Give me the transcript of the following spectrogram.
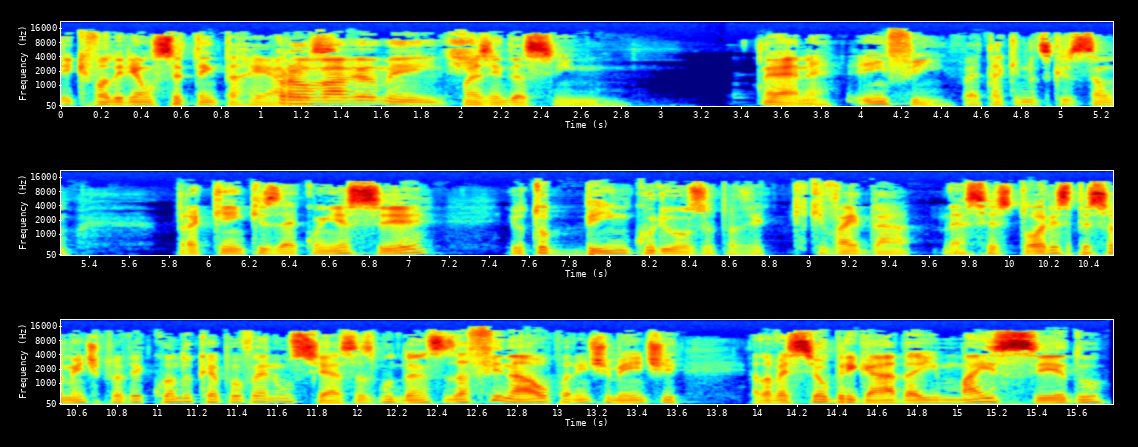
equivaleriam a 70 reais. Provavelmente. Mas ainda assim. É, né? Enfim, vai estar aqui na descrição para quem quiser conhecer. Eu tô bem curioso para ver o que, que, vai dar nessa história, especialmente para ver quando o Apple vai anunciar essas mudanças. Afinal, aparentemente, ela vai ser obrigada a ir mais cedo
